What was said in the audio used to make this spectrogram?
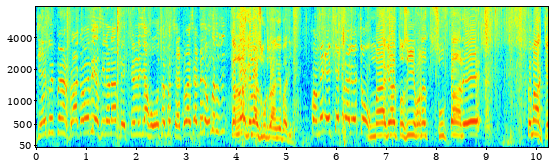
ਜੇ ਕੋਈ ਭੈਣ ਭਰਾ ਕਹੇ ਵੀ ਅਸੀਂ ਲੈਣਾ ਵੇਚਣ ਲਈ ਜਾਂ ਹੋਲਸੇਲ ਫਿਰ ਸੈੱਟ ਵਾਈ ਸੈੱਟ ਦਊਂਗੇ ਤੁਸੀਂ? ਕੱਲਾ ਕੱਲਾ ਸੂਟ ਦਾਂਗੇ ਭਾਜੀ। ਭਾਵੇਂ ਇੱਕ ਇੱਕ ਲੈ ਜਾਓ ਚੋਂ। ਮੈਂ ਕਿਹਾ ਤੁਸੀਂ ਹੁਣ ਸੂਟਾਂ ਦੇ ਧਮਾਕੇ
